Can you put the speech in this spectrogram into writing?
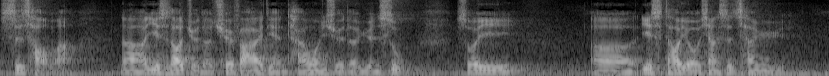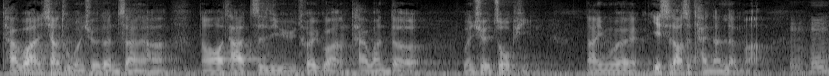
思潮嘛。那叶石涛觉得缺乏一点台湾文学的元素，所以呃叶石涛有像是参与。台湾乡土文学论战啊，然后他致力于推广台湾的文学作品。那因为叶石涛是台南人嘛，嗯哼，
